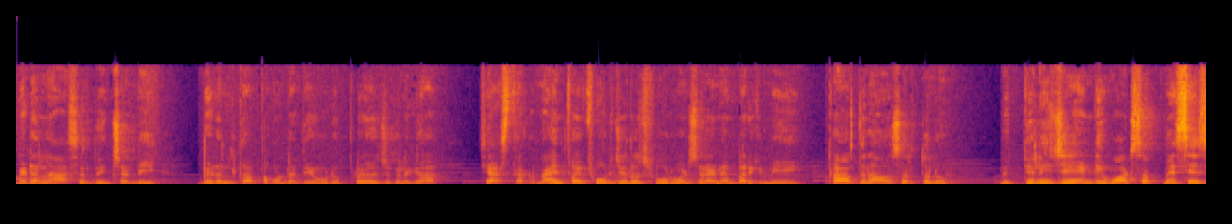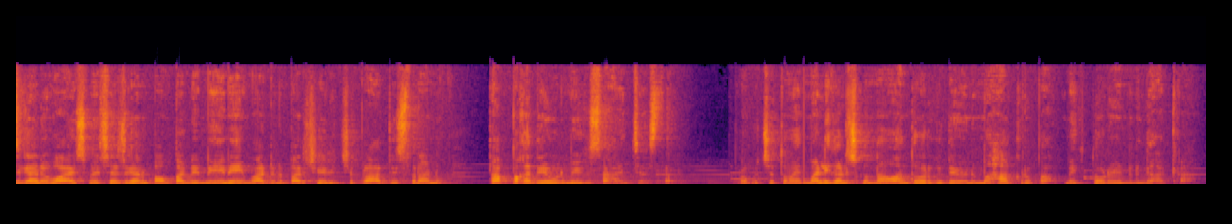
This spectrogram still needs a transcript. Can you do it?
బిడ్డల్ని ఆశీర్దించండి బిడ్డలు తప్పకుండా దేవుడు ప్రయోజకులుగా చేస్తాడు. Nine five four zero four one seven నెంబర్కి మీ ప్రార్థన అవసరతలు మీరు తెలియజేయండి వాట్సాప్ మెసేజ్ కానీ వాయిస్ మెసేజ్ కానీ పంపండి. నేనే వాటిని పరిశీలించి ప్రార్థిస్తున్నాను. తప్పక దేవుడు మీకు సహాయం చేస్తారు ప్రభు మళ్ళీ కలుసుకుందాం. అంతవరకు దేవుని మహాకృప మీకు తోడేండును గాక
